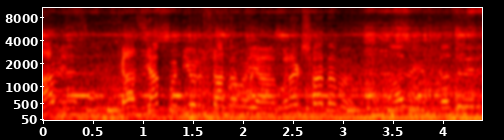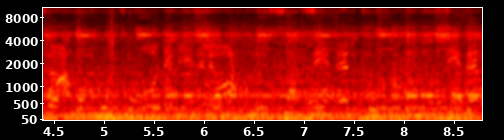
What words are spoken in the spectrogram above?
Abi gaz yapma diyorum şu adamı ya. Bırak şu adamı. Abi gazı vereceğim. O ne diyezili o? Dizel. Dizel.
